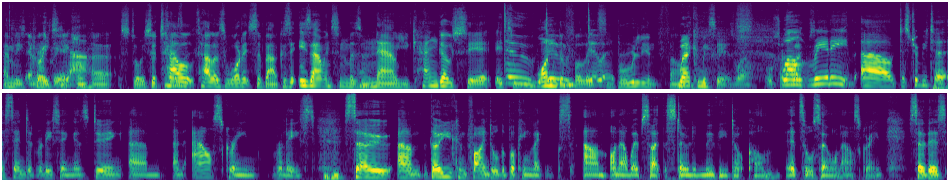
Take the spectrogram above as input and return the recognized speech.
Emily It's Emily's created it from her story. So tell tell us what it's about because it is out in cinemas now. You can go see it. It's Do, wonderful. do, do it's it. brilliant film. Where can we see it as well? Also, Well, really, our distributor Ascendant Releasing is doing um, an Ourscreen release. So, um, though you can find all the booking links um, on our website, thestolenmovie.com, it's also on Ourscreen. So there's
